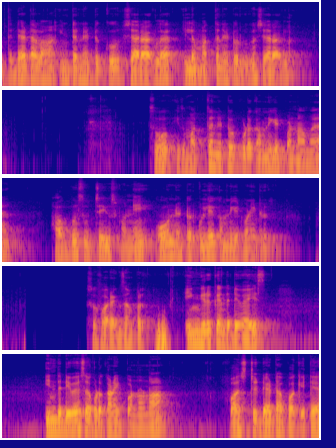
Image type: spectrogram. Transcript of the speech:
இந்த டேட்டாலாம் இன்டர்நெட்டுக்கும் ஷேர் ஆகலை இல்லை மற்ற நெட்ஒர்க்குக்கும் ஷேர் ஆகலை. ஸோ இது மற்ற நெட்ஒர்க் கூட கம்யூனிகேட் பண்ணாமல் ஹப்பு சுவிட்சை யூஸ் பண்ணி ஓன் நெட்ஒர்க்குள்ளேயே கம்யூனிகேட் பண்ணிகிட்ருக்கு ஸோ ஃபார் எக்ஸாம்பிள் இங்கே இருக்க இந்த டிவைஸ் இந்த டிவைஸை கூட கனெக்ட் பண்ணோன்னா ஃபஸ்ட்டு டேட்டா பாக்கெட்டை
